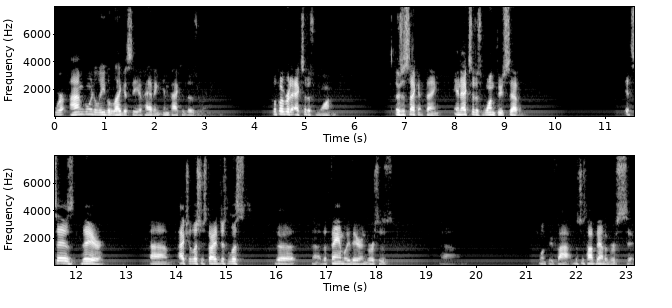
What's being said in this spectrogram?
where I'm going to leave a legacy of having impacted those around me. Flip over to Exodus 1. There's a second thing in Exodus 1 through 7. It says there, um, actually, let's just start. Just lists the, uh, the family there in verses uh, 1 through 5. Let's just hop down to verse 6.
